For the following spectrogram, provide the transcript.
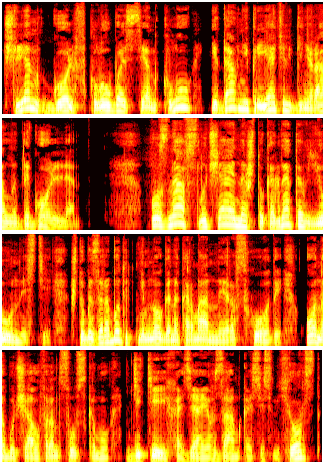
член гольф-клуба Сен-Клу и давний приятель генерала де Голля. Узнав случайно, что когда-то в юности, чтобы заработать немного на карманные расходы, он обучал французскому детей хозяев замка Сисенхёрст,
